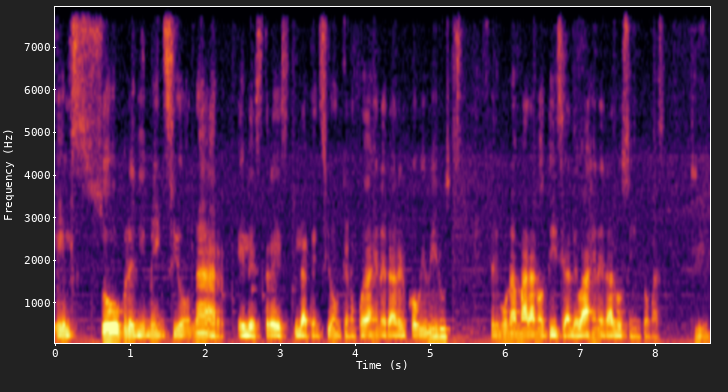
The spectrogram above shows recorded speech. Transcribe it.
el sobredimensionar el estrés y la tensión que no pueda generar el COVID virus, tengo una mala noticia, le va a generar los síntomas. Sí,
